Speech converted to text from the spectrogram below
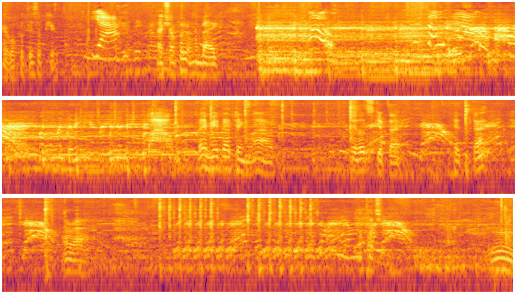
Here, we'll put this up here. Yeah. Actually, I'll put it in the bag. Oh! That was loud! Wow, they made that thing loud. Okay, let's skip that. Hit that. All right. Don't touch it. Ooh,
